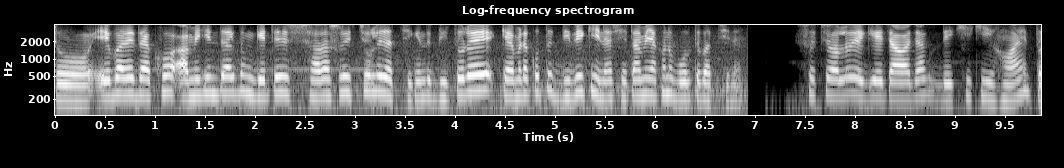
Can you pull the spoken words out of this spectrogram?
তো এবারে দেখো, আমি কিন্তু একদম গেটে সরাসরি চলে যাচ্ছি। কিন্তু ভিতরে ক্যামেরা করতে দিবে কি না, সেটা আমি এখনও বলতে পারছি না। সো চলো এগিয়ে যাওয়া যাক, দেখি কি হয়। তো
